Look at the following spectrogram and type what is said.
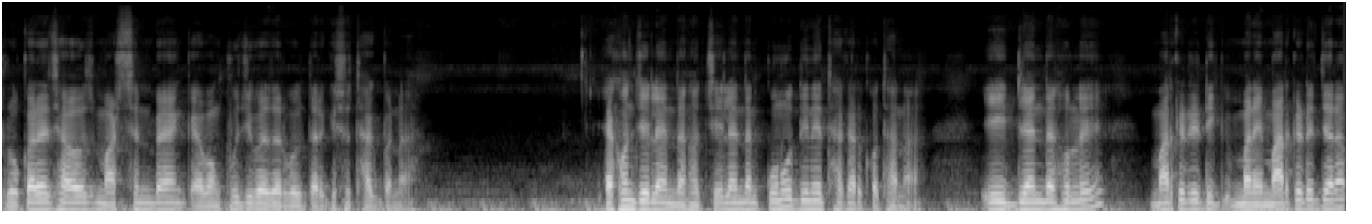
ব্রোকারেজ হাউস মার্চেন্ট ব্যাংক এবং পুঁজিবাজার বলতে আর কিছু থাকবে না। এখন যে লেনদেন হচ্ছে, এই লেনদেন কোনো দিনে থাকার কথা না। এই লেনদেন হলে মার্কেটে ঠিক মানে মার্কেটের যারা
